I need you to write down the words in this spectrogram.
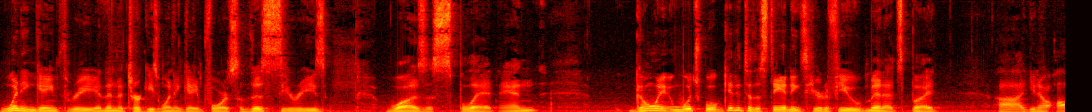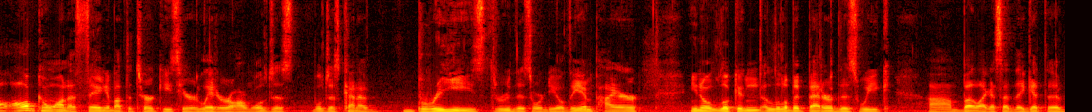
winning game three, and then the Turkeys winning game four. So this series was a split, and going, which we'll get into the standings here in a few minutes, but uh, you know, I'll, I'll go on a thing about the turkeys here later on. We'll just we'll just kind of breeze through this ordeal. The Empire, you know, looking a little bit better this week, um, but like I said, they get the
